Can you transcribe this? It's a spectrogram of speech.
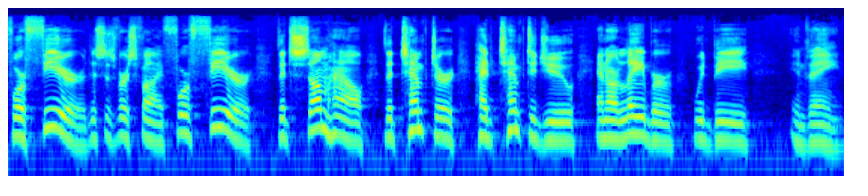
For fear, this is verse 5, for fear that somehow the tempter had tempted you and our labor would be in vain.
